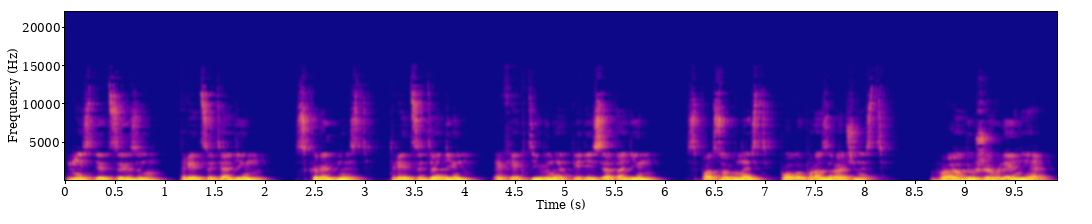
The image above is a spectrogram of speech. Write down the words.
мистицизм. 31, скрытность. 31, эффективно 51, способность. Полупрозрачность. Воодушевление.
